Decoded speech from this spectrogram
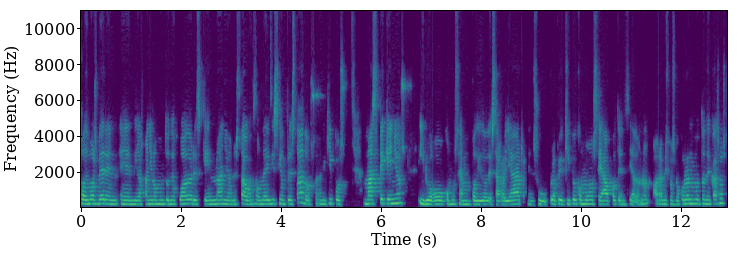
podemos ver en, en Liga Española un montón de jugadores que en un año han estado en segunda división prestados o en equipos más pequeños y luego cómo se han podido desarrollar en su propio equipo y cómo se ha potenciado. ¿no? Ahora mismo se me ocurren un montón de casos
